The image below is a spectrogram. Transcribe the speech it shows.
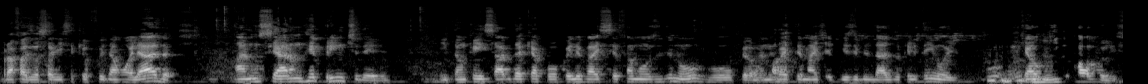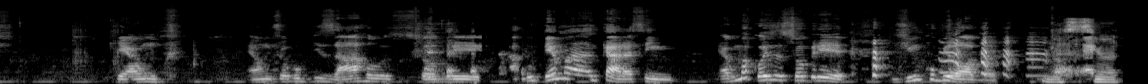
para fazer essa lista que eu fui dar uma olhada, anunciaram um reprint dele. Então, quem sabe daqui a pouco ele vai ser famoso de novo, ou pelo menos vai ter mais visibilidade do que ele tem hoje. Que é o Kikopolis. Que é um. É um jogo bizarro sobre. o tema, cara, assim, é alguma coisa sobre ginkgo biloba. Nossa senhora.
